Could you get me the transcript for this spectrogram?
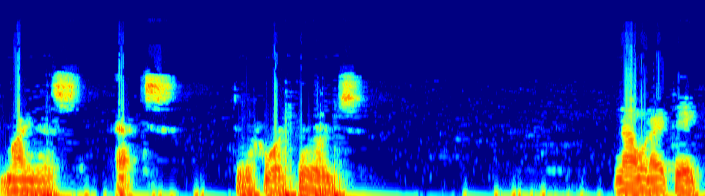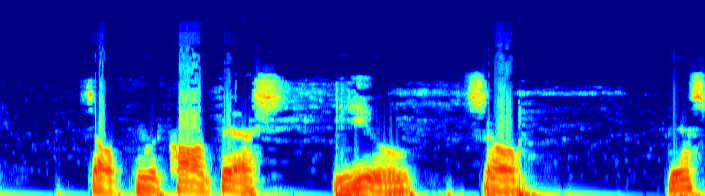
minus x to the 4 thirds. Now when I take, so we would call this u, so this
